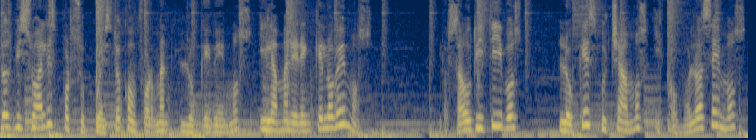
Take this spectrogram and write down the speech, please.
Los visuales, por supuesto, conforman lo que vemos y la manera en que lo vemos. Los auditivos lo que escuchamos y cómo lo hacemos,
